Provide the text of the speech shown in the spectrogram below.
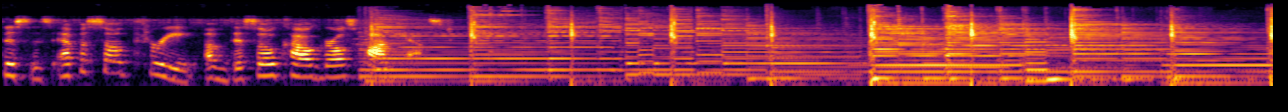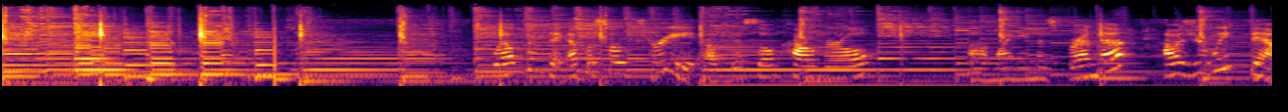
This is episode three of This Old Cowgirls podcast. Welcome to episode three of This Old Cowgirl. Uh, my name is Brenda. How's your week been?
